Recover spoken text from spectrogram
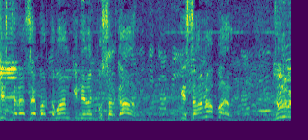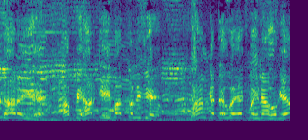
जिस तरह से वर्तमान की निरंकुश सरकार किसानों पर जुल्म ढा रही है आप बिहार की ही बात कर लीजिए। धान कटे हुए एक महीना हो गया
